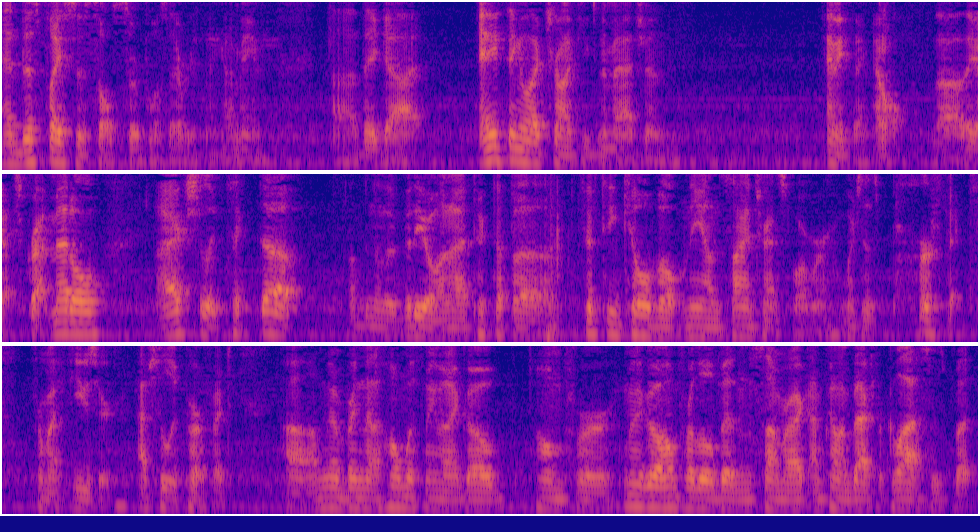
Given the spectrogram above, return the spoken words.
And this place just sells surplus everything. I mean, uh, they got anything electronic you can imagine. Anything at all. Uh, they got scrap metal. I actually picked up, I'll do another video on it, I picked up a 15 kilovolt neon sign transformer, which is perfect for my fusor. Absolutely perfect. Uh, I'm going to bring that home with me when I go home for, I'm going to go home for a little bit in the summer. I, I'm coming back for classes, but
